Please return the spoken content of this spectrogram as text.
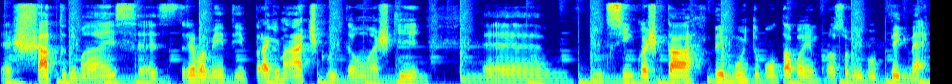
é chato demais, é extremamente pragmático, então acho que é, 25 acho que está de muito bom tamanho para o nosso amigo Big Mac.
